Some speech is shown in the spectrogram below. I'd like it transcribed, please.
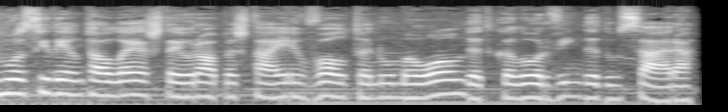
Do ocidente ao leste, a Europa está envolta numa onda de calor vinda do Saara.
